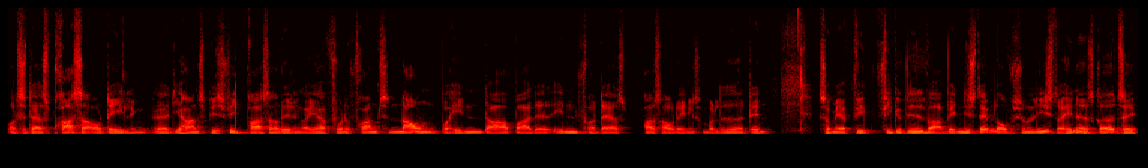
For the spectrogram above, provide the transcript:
og til deres presseafdeling. Øh, de har en specifik presseafdeling, og jeg har fundet frem til navnet på hende, der arbejdede inden for deres presseafdeling, som var leder af den, som jeg fik, fik at vide var venlig stemt over for journalister, og hende havde skrevet til,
